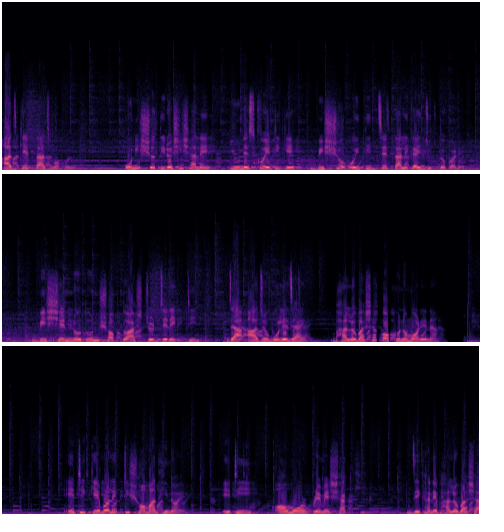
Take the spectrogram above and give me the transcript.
আজকের তাজমহল। উনিশশো তিরাশি সালে ইউনেস্কো এটিকে বিশ্ব ঐতিহ্যের তালিকায় যুক্ত করে। বিশ্বের নতুন সপ্ত আশ্চর্যের একটি, যা আজও বলে যায়, ভালোবাসা কখনো মরে না। এটি কেবল একটি সমাধি নয়, এটি অমর প্রেমের সাক্ষী। যেখানে ভালোবাসা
